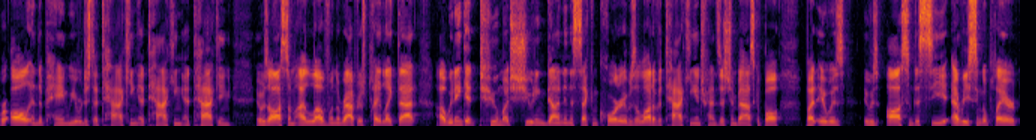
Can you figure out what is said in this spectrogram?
were all in the paint. We were just attacking, attacking, attacking. It was awesome. I love when the Raptors played like that. Uh, we didn't get too much shooting done in the second quarter. It was a lot of attacking and transition basketball, but it was it was awesome to see. Every single player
